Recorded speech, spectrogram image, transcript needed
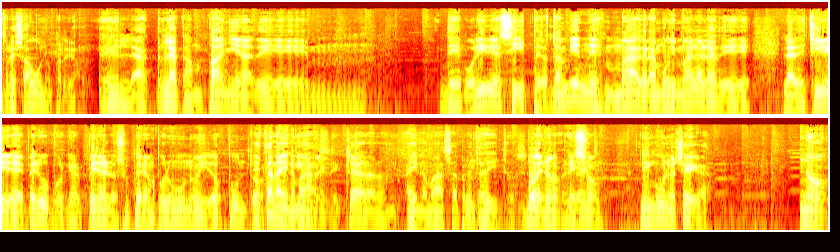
3 a 1 perdió. eh, la, la campaña de mm, de Bolivia sí, pero también es magra, muy mala la de la de Chile y la de Perú, porque apenas lo superan por uno y dos puntos. Están ahí nomás. Claro. Están ahí nomás, apretaditos. Bueno, Apretaditos. eso. Ninguno llega. No,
